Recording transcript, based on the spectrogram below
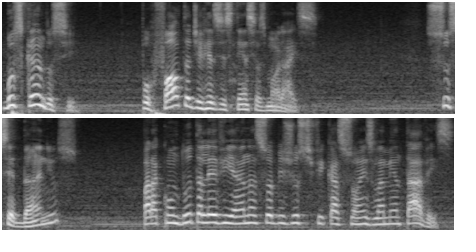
Buscando-se por falta de resistências morais, sucedâneos para a conduta leviana sob justificações lamentáveis,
